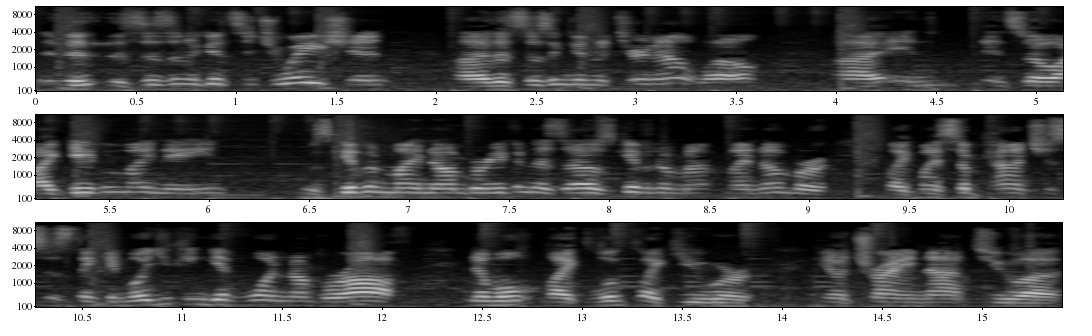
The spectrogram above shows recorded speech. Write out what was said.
This isn't a good situation. Uh, this isn't going to turn out well. Uh, and and so I gave him my name, was given my number. Even as I was giving him my, my number, like my subconscious is thinking, well, you can give one number off, and it won't like look like you were, you know, trying not to uh,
